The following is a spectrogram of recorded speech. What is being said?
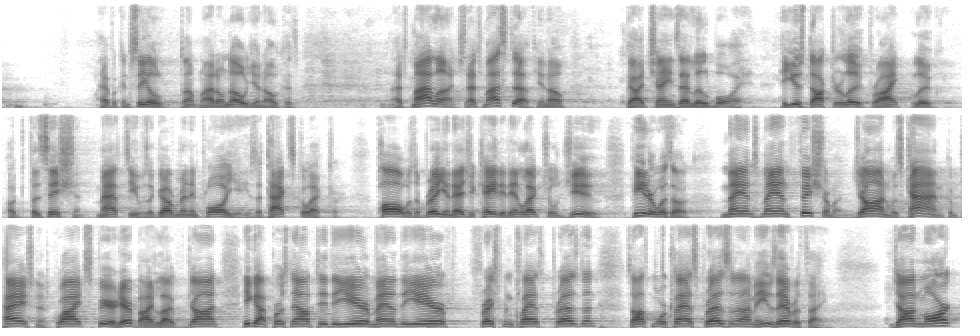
have a concealed something. I don't know, you know, because that's my lunch. That's my stuff, you know. God changed that little boy. He used Dr. Luke, right? Luke, a physician. Matthew was a government employee, he's a tax collector. Paul was a brilliant, educated, intellectual Jew. Peter was a man's man fisherman. John was kind, compassionate, quiet spirit. Everybody loved John. He got personality of the year, man of the year, freshman class president, sophomore class president. I mean, he was everything. John Mark,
